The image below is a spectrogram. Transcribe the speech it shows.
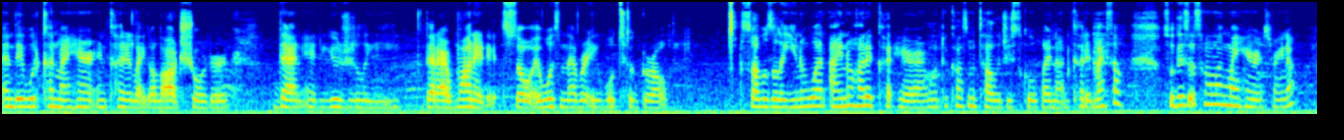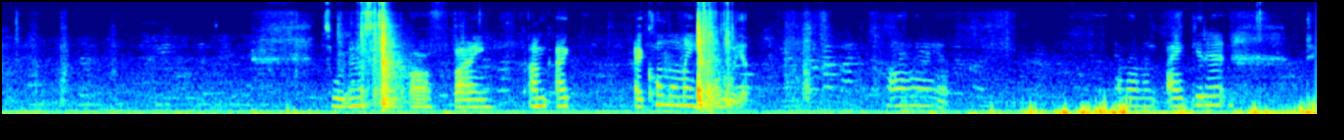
and they would cut my hair and cut it like a lot shorter than it usually that I wanted it so it was never able to grow. So I was like you know what? I know how to cut hair. I went to cosmetology school. Why not cut it myself? So this is how long my hair is right now. So we're gonna start off by I'm I I comb all my hair all the way up. All the way up. And then I get it to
